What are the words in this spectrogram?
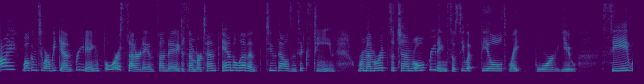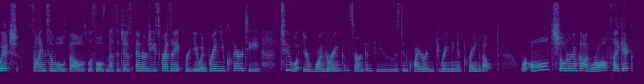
Hi, welcome to our weekend reading for Saturday and Sunday, December 10th and 11th, 2016. Remember, it's a general reading, so see what feels right for you. See which sign symbols, bells, whistles, messages, energies resonate for you and bring you clarity to what you're wondering, concerned, confused, inquiring, dreaming, and praying about. We're all children of God. We're all psychic.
